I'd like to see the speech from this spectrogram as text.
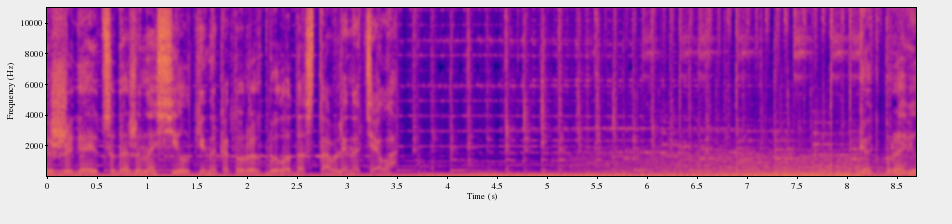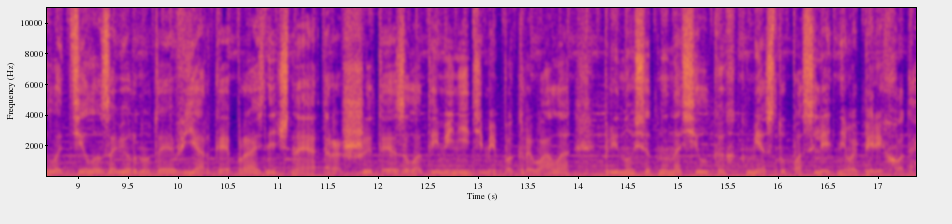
Сжигаются даже носилки, на которых было доставлено тело. Как правило, тело, завернутое в яркое праздничное, расшитое золотыми нитями покрывало, приносят на носилках к месту последнего перехода.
